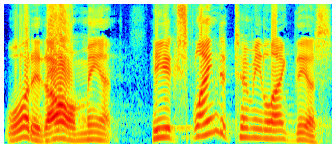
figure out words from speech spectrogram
what it all meant. He explained it to me like this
